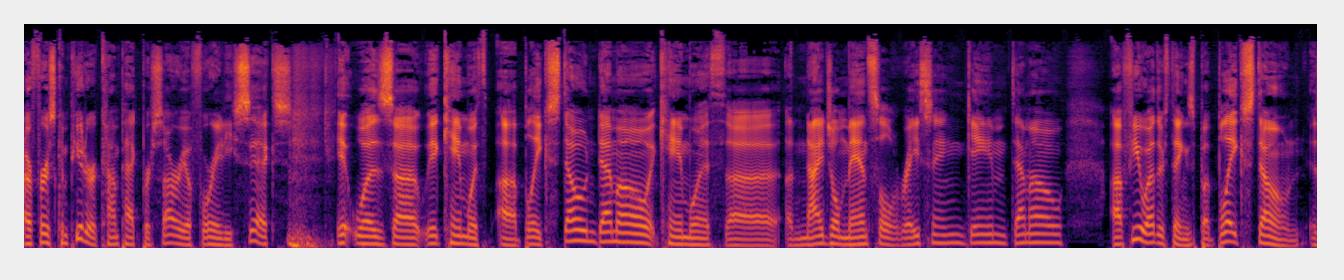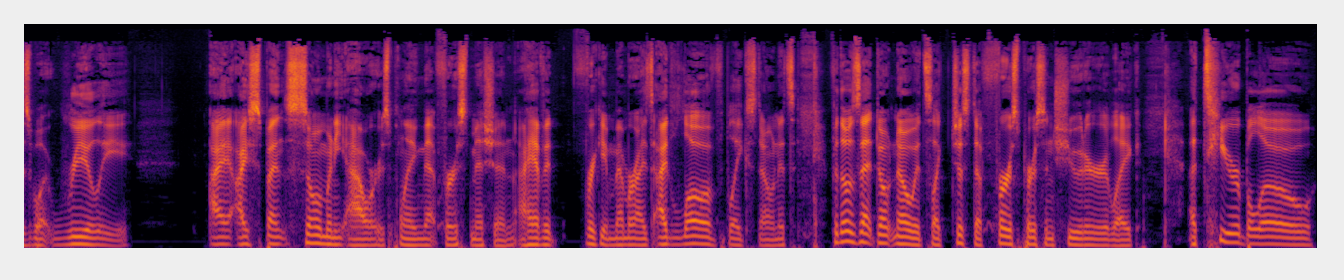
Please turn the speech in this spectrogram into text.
our first computer, a Compaq Presario 486. it was uh, it came with a Blake Stone demo. It came with uh, a Nigel Mansell racing game demo, a few other things. But Blake Stone is what really I I spent so many hours playing that first mission. I have it freaking memorized. I love Blake Stone. It's for those that don't know, it's like just a first person shooter, like a tier below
